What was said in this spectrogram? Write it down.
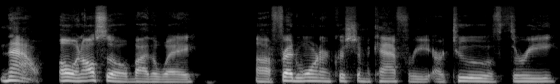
now, oh, and also by the way, uh, Fred Warner and Christian McCaffrey are two of three,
